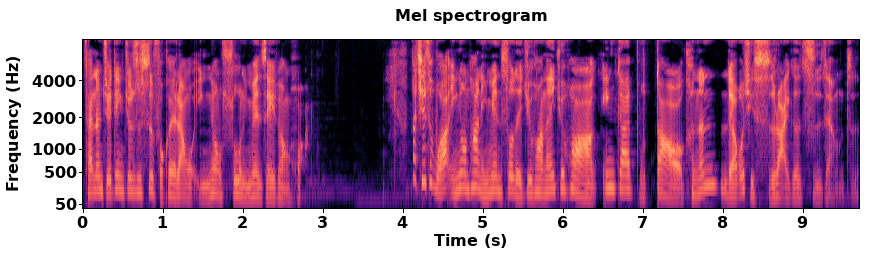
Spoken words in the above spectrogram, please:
才能决定就是是否可以让我引用书里面这一段话。那其实我要引用它里面说的一句话，那一句话应该不到，可能了不起十来个字这样子。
